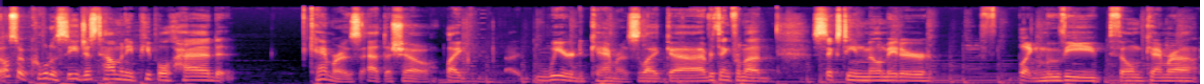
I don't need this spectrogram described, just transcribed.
also cool to see just how many people had cameras at the show, like uh, weird cameras, like uh, everything from a 16 millimeter like movie film camera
